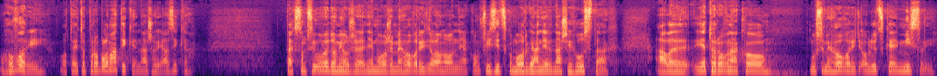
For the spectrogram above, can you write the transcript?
hovorí o tejto problematike nášho jazyka, tak som si uvedomil, že nemôžeme hovoriť len o nejakom fyzickom orgáne v našich ústach, ale je to rovnako, musíme hovoriť o ľudskej mysli.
